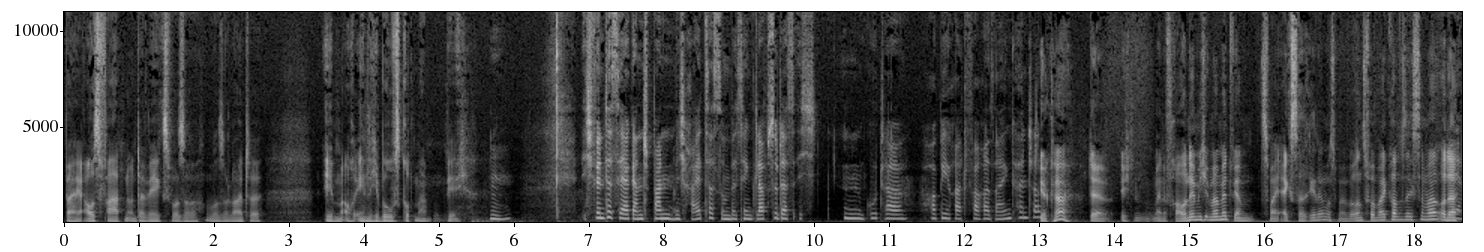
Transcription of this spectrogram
bei Ausfahrten unterwegs, wo so, wo so Leute eben auch ähnliche Berufsgruppen haben wie ich. Mhm. Ich finde es ja ganz spannend, mich reizt das so ein bisschen. Glaubst du, dass ich ein guter Hobbyradfahrer sein könnte? Ja, klar. Der, ich, meine Frau nehme ich immer mit. Wir haben zwei extra Räder, muss man bei uns vorbeikommen das nächste Mal. Oder ja.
